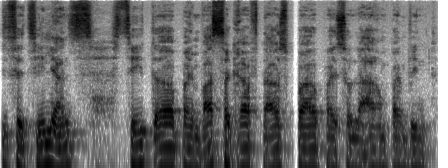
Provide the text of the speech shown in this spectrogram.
diese Ziele ansieht, äh, beim Wasserkraftausbau, bei Solar und beim Wind?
